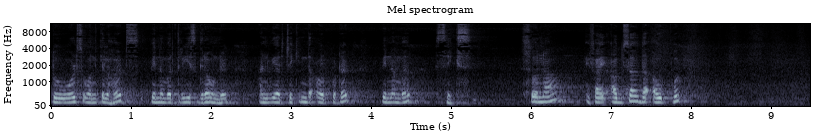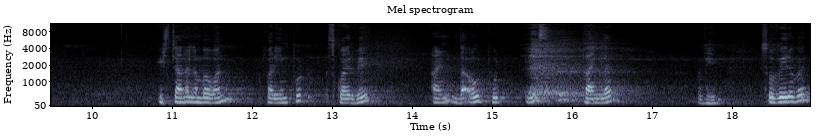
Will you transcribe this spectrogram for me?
2 volts 1 kilohertz. Pin number 3 is grounded and we are checking the output at pin number 6 so now if I observe the output it's channel number 1 for input square wave and the output is triangular wave. So wherever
